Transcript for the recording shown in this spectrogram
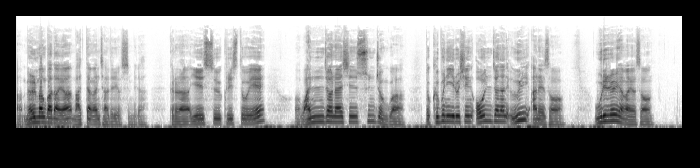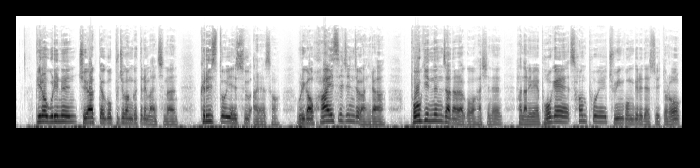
어, 멸망받아야 마땅한 자들이었습니다. 그러나 예수 그리스도의 어, 완전하신 순종과 또 그분이 이루신 온전한 의 안에서 우리를 향하여서 비록 우리는 죄악되고 부족한 것들이 많지만 그리스도 예수 안에서 우리가 화 있을진적 아니라 복 있는 자다라고 하시는 하나님의 복의 선포의 주인공들이 될 수 있도록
